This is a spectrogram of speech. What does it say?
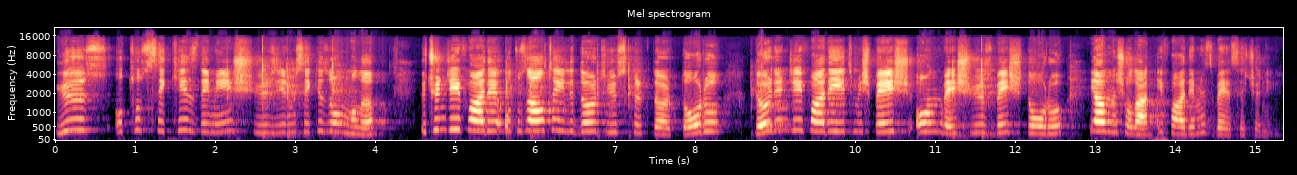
138 demiş, 128 olmalı. Üçüncü ifade 36, 54, 144 doğru. Dördüncü ifade 75, 15, 105 doğru. Yanlış olan ifademiz B seçeneği.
